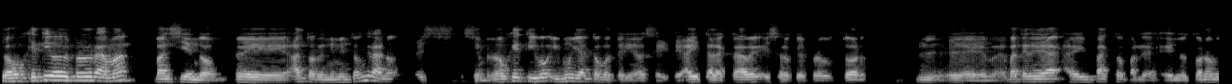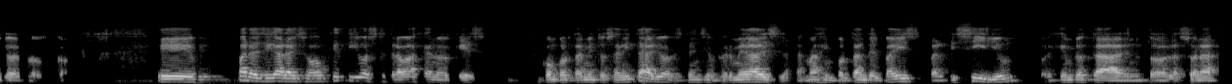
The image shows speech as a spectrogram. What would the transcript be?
Los objetivos del programa van siendo eh, alto rendimiento en grano, es siempre un objetivo, y muy alto contenido de aceite. Ahí está la clave, eso es lo que el productor eh, va a tener impacto en lo económico del productor. para llegar a esos objetivos se trabaja en lo que es comportamiento sanitario, resistencia a enfermedades, las más importantes del país, verticillium, por ejemplo, está en toda la zona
